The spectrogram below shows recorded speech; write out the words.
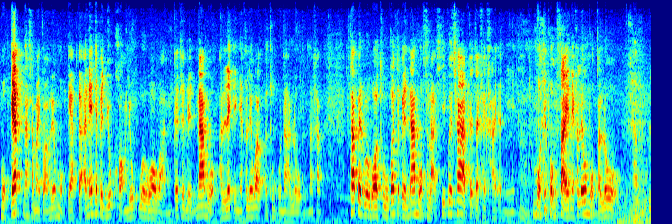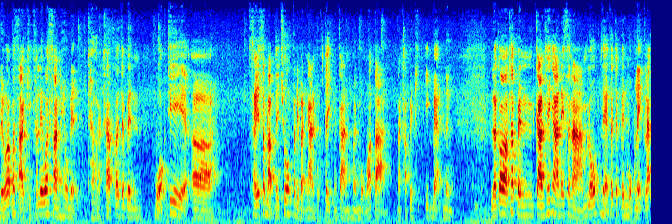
หมวกแก๊ปนะสมัยก่อนเขาเรียกว่าหมวกแก๊ปแต่อันเนี้ยจะเป็นยุคของยุค World War One ก็จะเป็นหน้าหมวกอันเล็กอย่างเงี้ยเขาเรียกว่าปทุมอุณาโลมนะครับ ถ้าเป็น World War Two ก็จะเป็นหน้าหมวกสละชีพเพื่อชาติก็จะคล้ายๆ อันนี้ อืม หมวกที่ผมใส่เนี่ยเขาเรียกว่าหมวกกะโหลก ครับ หรือว่าภาษาอังกฤษเขาเรียกว่า sun helmet ครับนะครับ ก็จะเป็นหมวกที่เอ่อใช้สำหรับในช่วงปฏิบัติงานปกติเหมือนกัน เหมือนหมวกหม้อตาลนะครับ เป็นอีกแบบหนึ่ง แล้วก็ถ้าเป็นการใช้งานในสนามรบเนี่ยก็จะเป็นหมวกเหล็กละ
